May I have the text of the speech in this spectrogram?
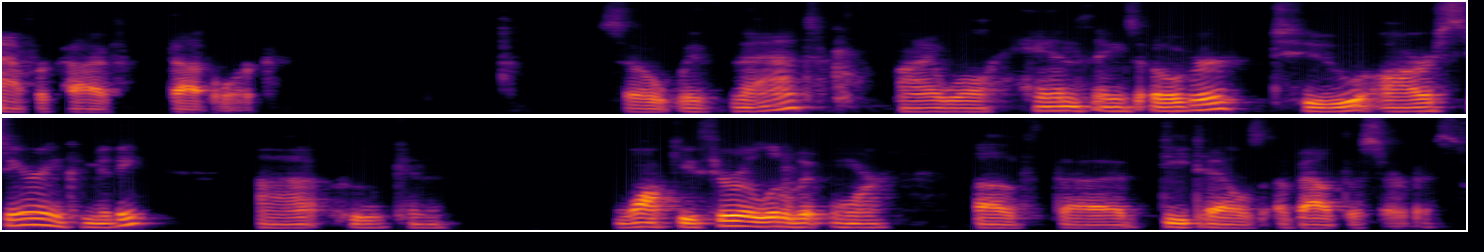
africarxiv.org. So with that, I will hand things over to our steering committee, uh, who can walk you through a little bit more of the details about the service.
